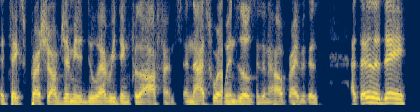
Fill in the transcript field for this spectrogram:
it takes pressure off Jimmy to do everything for the offense, and that's where Winslow's is going to help, right? Because at the end of the day,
